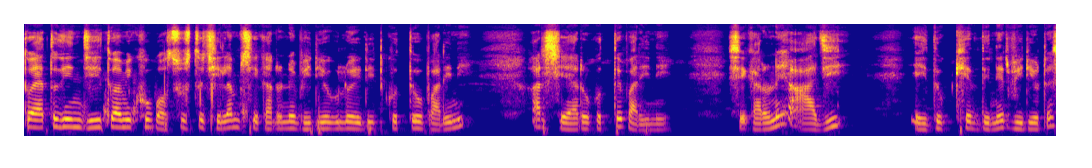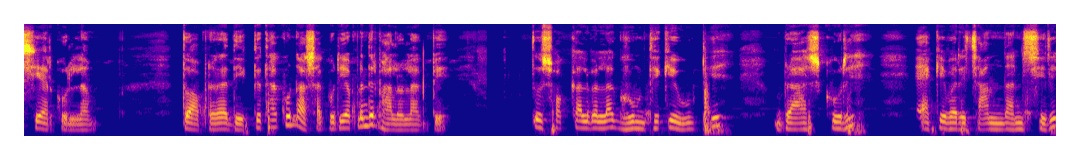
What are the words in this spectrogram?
তো এতদিন যেহেতু আমি খুব অসুস্থ ছিলাম, সে কারণে ভিডিওগুলো এডিট করতেও পারিনি আর শেয়ারও করতে পারিনি। সে কারণে আজই এই দুঃখের দিনের ভিডিওটা শেয়ার করলাম। তো আপনারা দেখতে থাকুন, আশা করি আপনাদের ভালো লাগবে। তো সকালবেলা ঘুম থেকে উঠে ব্রাশ করে একেবারে চান্দান সেরে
